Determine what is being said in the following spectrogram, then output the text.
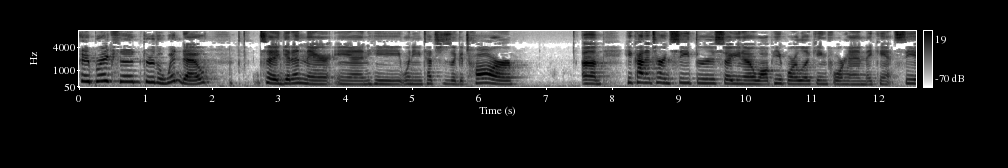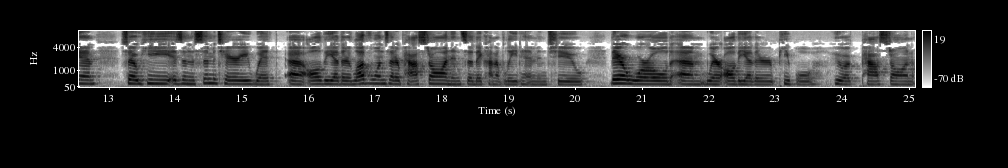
he breaks in through the window to get in there and he when he touches the guitar um he kind of turns see-through so you know while people are looking for him they can't see him. So he is in the cemetery with uh, all the other loved ones that are passed on and so they kind of lead him into their world um, where all the other people who have passed on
